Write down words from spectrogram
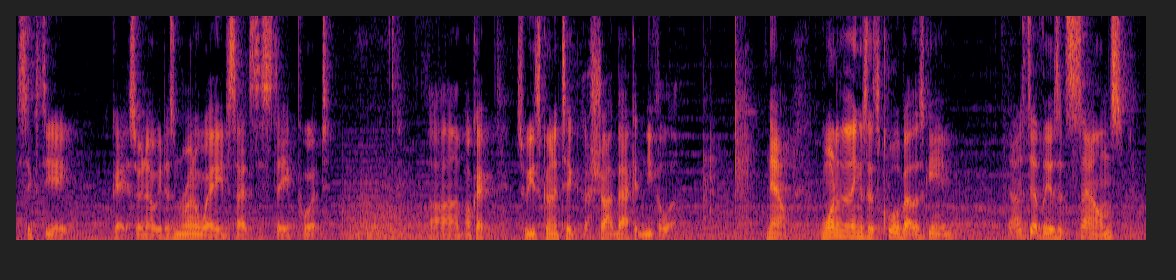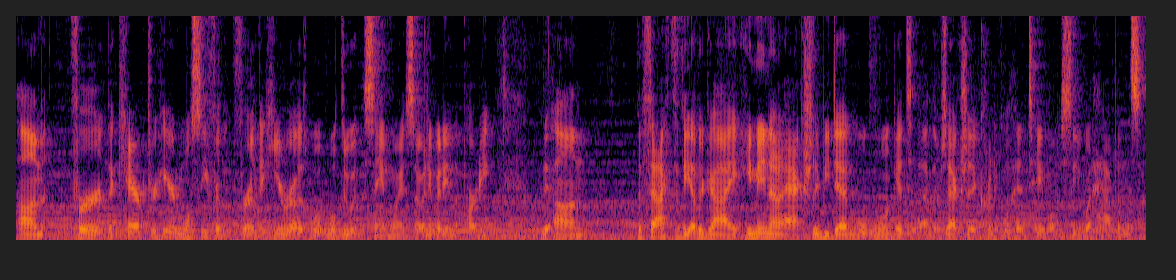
68. Okay, so no, he doesn't run away, he decides to stay put. Um, okay, so he's going to take a shot back at Nikola. Now, one of the things that's cool about this game, not as deadly as it sounds, um, for the character here, and we'll see for the, for the heroes, we'll, we'll do it the same way. So anybody in the party, the, um, the fact that the other guy, he may not actually be dead, we'll, we'll, get to that. There's actually a critical hit table to see what happens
